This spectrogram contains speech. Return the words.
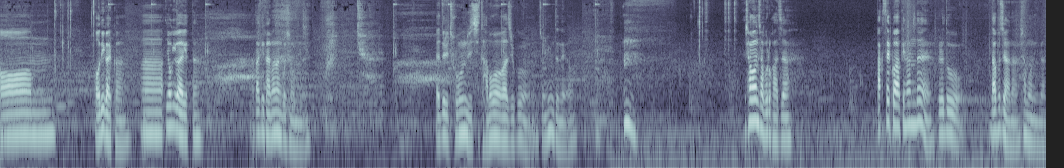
어... 음, 어디 갈까? 아 여기 가야겠다. 아, 딱히 갈만한 곳이 없네. 애들이 좋은 위치 다 먹어가지고 좀 힘드네요. 음. 샤원 잡으러 가자. 빡셀 것 같긴 한데 그래도 나쁘지 않아 샤먼이면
